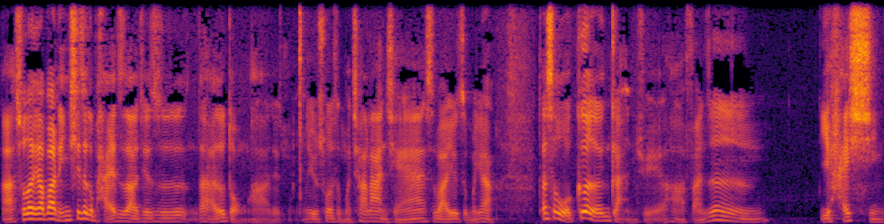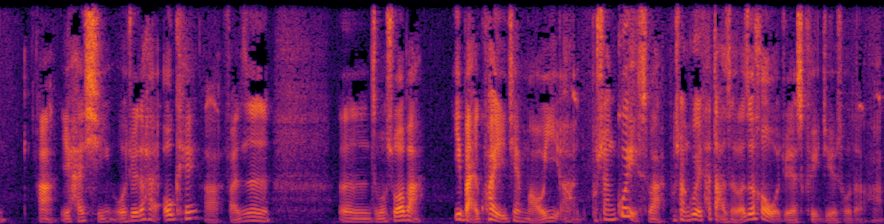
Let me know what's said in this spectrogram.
啊，说到幺八零七这个牌子啊，其实大家都懂啊，又说什么恰烂钱是吧？又怎么样？但是我个人感觉哈，反正也还行啊，也还行，我觉得还 OK 啊。反正嗯，怎么说吧，一百块一件毛衣啊，不算贵是吧？不算贵，它打折之后我觉得是可以接受的哈。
